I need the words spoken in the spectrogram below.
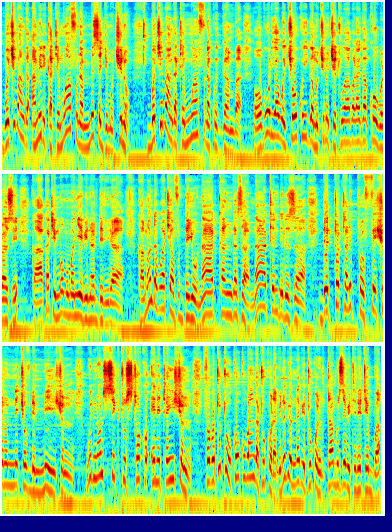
bwe kiba nga amerika temwafuna message mu kino. Bwe kiba nga temwafuna kwegamba oba oliawo ekyokuyiga mu kino kye twabalagako obulazi kaakati mwe mumanyi ebinaddirira. Kamanda bw'ati avuddeyo n'akangaza n'atendereza the totally professional nature of the mission. We not seek to stock any tension. Fe bwe tutuuka okuba nga tukola bino byonna bye tukola tutambuza ebiteretebwa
